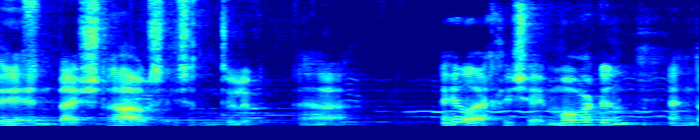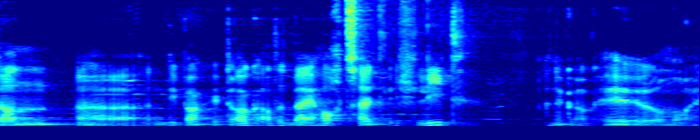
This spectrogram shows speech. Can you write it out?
Vind bij Strauss is het natuurlijk eh, heel erg cliché Morgen. En dan, eh, die pak ik er ook altijd bij, Hochzeitlich Lied. Vind ik ook heel mooi.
